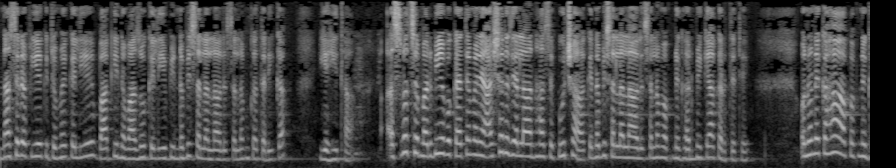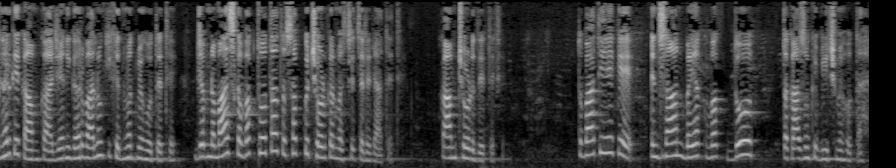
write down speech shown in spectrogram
نہ صرف یہ کہ جمعے کے لیے، باقی نمازوں کے لیے بھی نبی صلی اللہ علیہ وسلم کا طریقہ یہی تھا۔ اسمت سے مربی ہے، وہ کہتے میں نے عائشہ رضی اللہ عنہا سے پوچھا کہ نبی صلی اللہ علیہ وسلم اپنے گھر میں کیا کرتے تھے؟ انہوں نے کہا، آپ اپنے گھر کے کام کاج یعنی گھر والوں کی خدمت میں ہوتے تھے۔ جب نماز کا وقت ہوتا تو سب کچھ چھوڑ کر مسجد چلے جاتے تھے۔ کام چھوڑ دیتے تھے۔ تو بات یہ ہے کہ انسان بیک وقت دو تقاضوں کے بیچ میں ہوتا ہے،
